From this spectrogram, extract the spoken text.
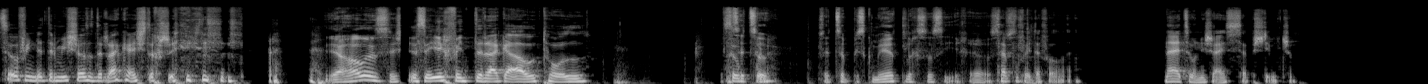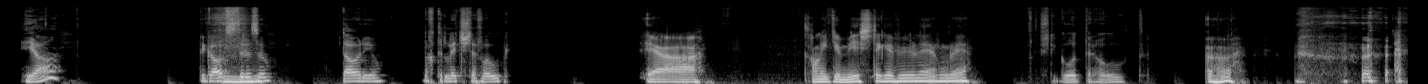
so findet der Mischa, also der Regen ist doch schön. ja, hallo, es ist. Also ich finde den Regen auch toll. Es hat so, es hat so etwas Gemütliches so sich. Ja, das hat auf jeden Fall, ja. Nein, so ohne Scheiß, das bestimmt schon. Ja. Wie geht's dir Mhm. so, Dario? Nach der letzten Folge? Ja, kann ich gemischte Gefühle irgendwie. Ist die gut erholt? Aha.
